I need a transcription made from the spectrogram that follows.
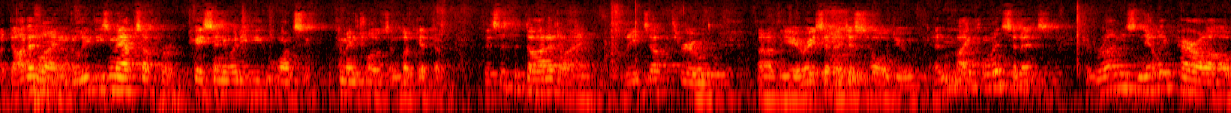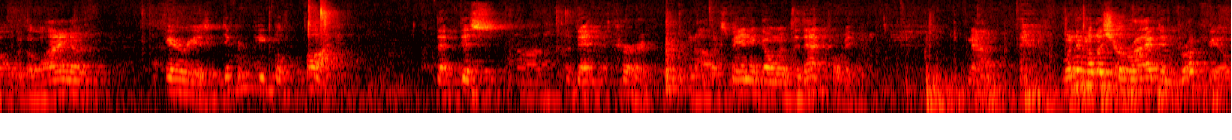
A dotted line. I'm going to leave these maps up for in case anybody wants to come in close and look at them. This is the dotted line that leads up through uh, the areas that I just told you. And by coincidence, it runs nearly parallel with a line of areas that different people thought that this uh, event occurred. And I'll expand and go into that for you. Now, when the militia arrived in Brookfield,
